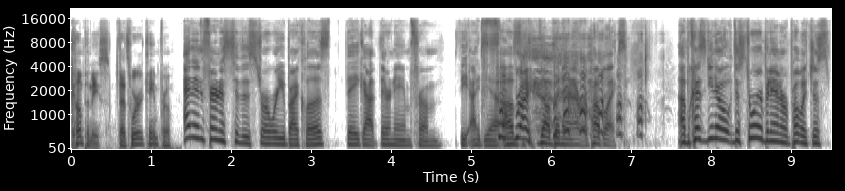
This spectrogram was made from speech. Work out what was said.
companies. That's where it came from. And in fairness to the store where you buy clothes, they got their name from the idea From- of right. the Banana Republics. Uh, because you know the story of Banana Republic, just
